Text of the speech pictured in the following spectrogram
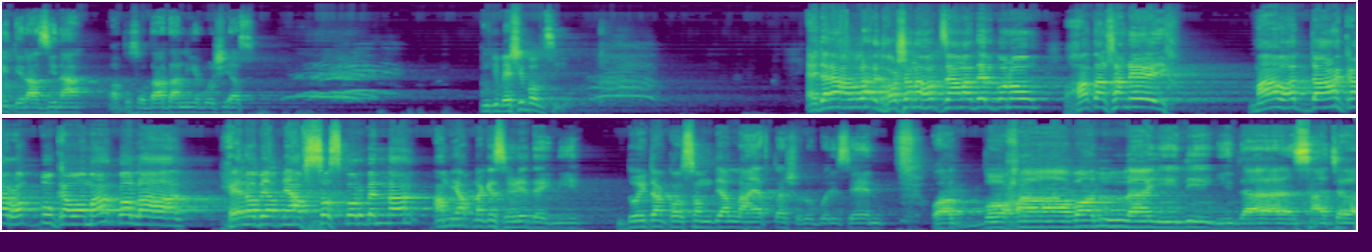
নিতে রাজি না, অথচ দাদা নিয়ে বসে আছে। আমি কি বেশি বলছি? এখানে আল্লাহর ঘোষণা হচ্ছে, আমাদের কোনো হতাশা নেই। মা অদ্দাকা রব্বুকা ও মা কলা হে নবে, আপনি আফসোস করবেন না, আমি আপনাকে ছেড়ে দেইনি। দুইটা কসম দিয়ে আল্লাহ আয়াতটা শুরু করেছেন সাজা।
